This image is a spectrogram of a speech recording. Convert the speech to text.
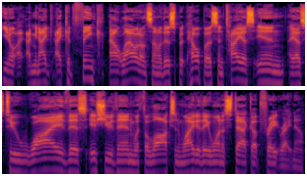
you know, I, I mean, I, I could think out loud on some of this, but help us and tie us in as to why this issue then with the locks and why do they want to stack up freight right now?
